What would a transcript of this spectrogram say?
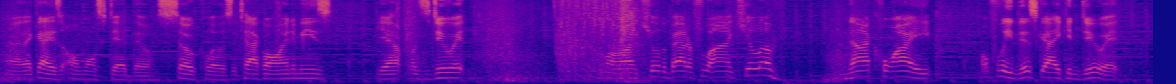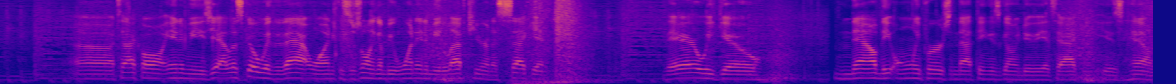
Alright, that guy is almost dead though. So close. Attack all enemies. Yep, let's do it. Come on, kill the butterfly, kill him. Not quite. Hopefully this guy can do it. Uh, attack all enemies. Yeah, let's go with that one, because there's only going to be one enemy left here in a second. There we go. Now the only person that thing is going to be attacking is him,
